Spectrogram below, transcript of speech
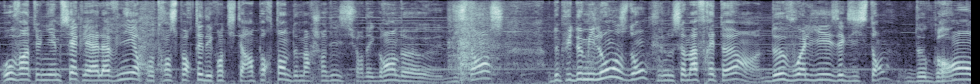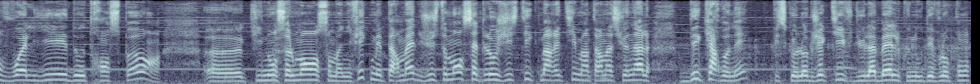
au XXIe siècle et à l'avenir pour transporter des quantités importantes de marchandises sur des grandes euh, distances. Depuis 2011, donc, nous sommes affréteurs de voiliers existants, de grands voiliers de transport euh, qui non seulement sont magnifiques, mais permettent justement cette logistique maritime internationale décarbonée, puisque l'objectif du label que nous développons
